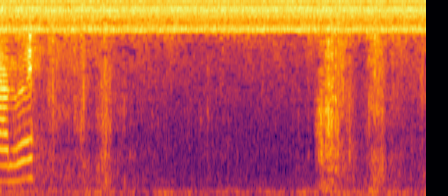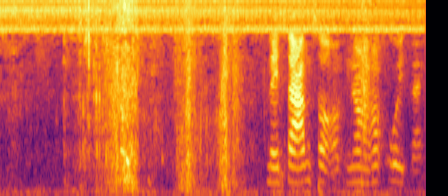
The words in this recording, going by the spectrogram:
านเลยในสามสอบน้องเนาะโอ้ยตาย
